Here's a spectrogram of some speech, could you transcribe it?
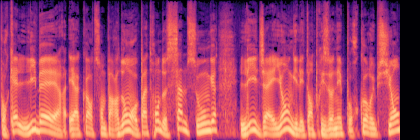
pour qu'elles libèrent et accordent accorde son pardon au patron de Samsung, Lee Jae-yong. Il est emprisonné pour corruption.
